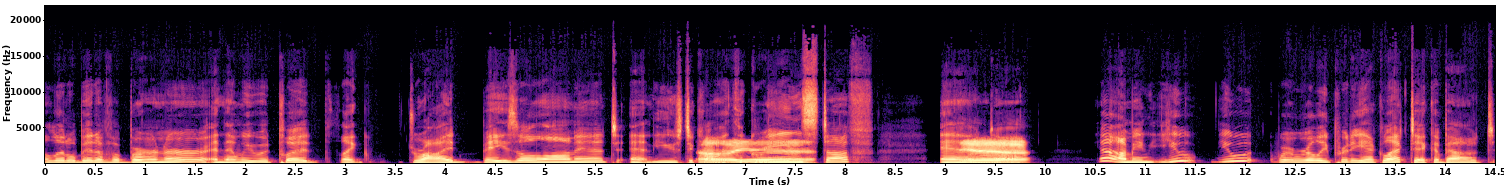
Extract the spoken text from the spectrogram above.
a little bit of a burner, and then we would put like dried basil on it, and you used to call Oh, it the yeah. green stuff. And yeah. uh, yeah, I mean, you you were really pretty eclectic about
